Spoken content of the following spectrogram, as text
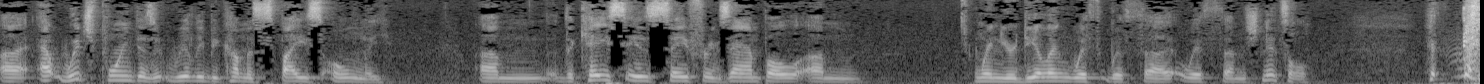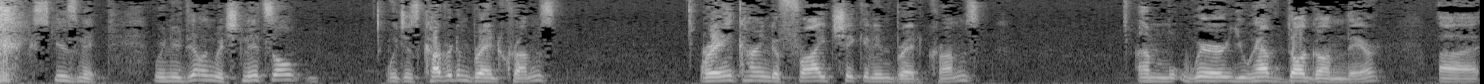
uh, at which point does it really become a spice only? Um, the case is, say, for example, um, when you're dealing with, with, uh, with um, schnitzel, excuse me, when you're dealing with schnitzel, which is covered in breadcrumbs, or any kind of fried chicken in breadcrumbs, um, where you have dagon there. Uh,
